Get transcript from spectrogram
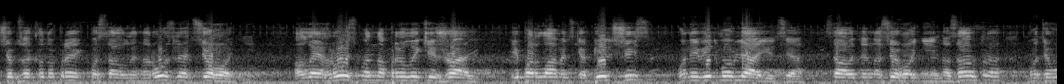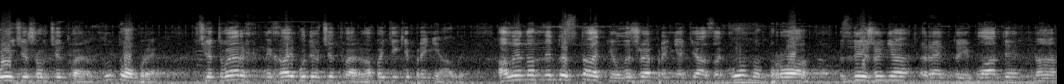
щоб законопроект поставили на розгляд сьогодні. Але Гройсман, на превеликий жаль, і парламентська більшість вони відмовляються ставити на сьогодні і на завтра, мотивуючи, що в четвер. Ну добре, четвер, нехай буде в четвер, аби тільки прийняли. Але нам недостатньо лише прийняття закону про зниження рентної плати на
